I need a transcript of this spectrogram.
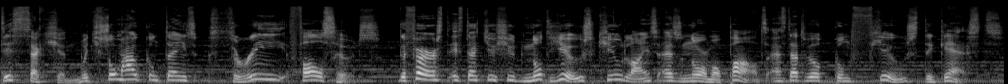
this section, which somehow contains three falsehoods. The first is that you should not use queue lines as normal paths, as that will confuse the guests.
